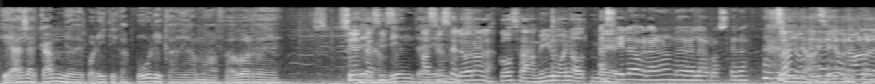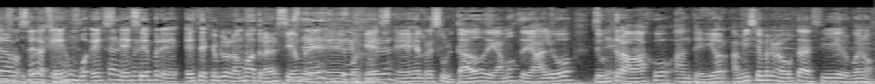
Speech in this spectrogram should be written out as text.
que haya cambios de políticas públicas, digamos, a favor de, Sí, es del que así, ambiente. así se logran las cosas. A mí, bueno, me- Así lograron lo de la rosera. Claro, Sí, así sí, lograron lo de la rosera, que es, un, bo- es, es siempre, este ejemplo lo vamos a traer siempre, Sí, eh, porque es, es el resultado, digamos, de algo, de un trabajo anterior. A mí siempre me gusta decir, bueno,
